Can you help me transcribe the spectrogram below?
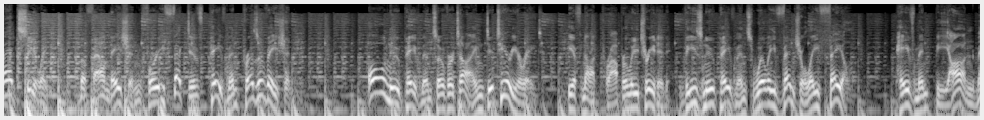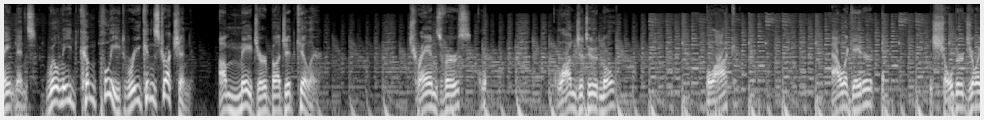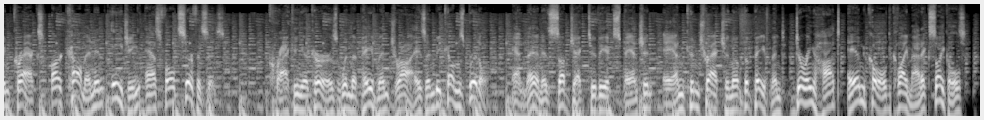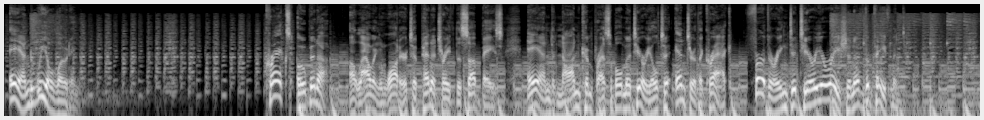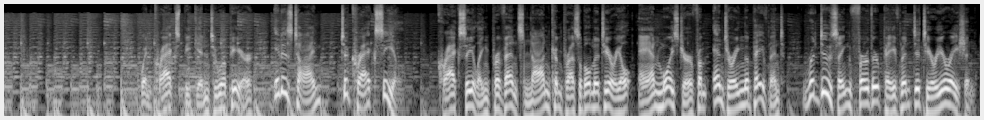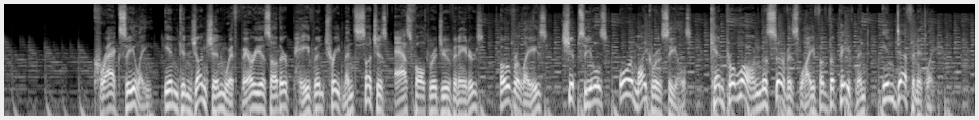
Crack sealing, the foundation for effective pavement preservation. All new pavements over time deteriorate. If not properly treated, these new pavements will eventually fail. Pavement beyond maintenance will need complete reconstruction, a major budget killer. Transverse, longitudinal, block, alligator, shoulder joint cracks are common in aging asphalt surfaces. Cracking occurs when the pavement dries and becomes brittle, and then is subject to the expansion and contraction of the pavement during hot and cold climatic cycles and wheel loading. Cracks open up, allowing water to penetrate the subbase and non-compressible material to enter the crack, furthering deterioration of the pavement. When cracks begin to appear, it is time to crack seal. Crack sealing prevents non-compressible material and moisture from entering the pavement, reducing further pavement deterioration. Crack sealing, in conjunction with various other pavement treatments such as asphalt rejuvenators, overlays, chip seals, or micro seals, can prolong the service life of the pavement indefinitely.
